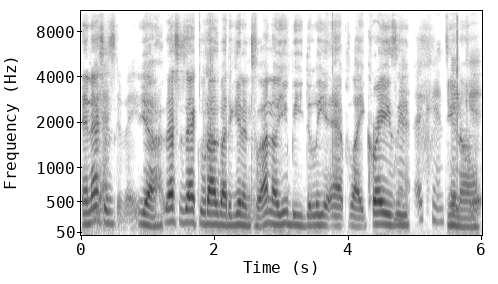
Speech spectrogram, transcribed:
and that's deactivate. yeah, that's exactly what I was about to get into. I know you be deleting apps like crazy. I, I can't you know, it.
